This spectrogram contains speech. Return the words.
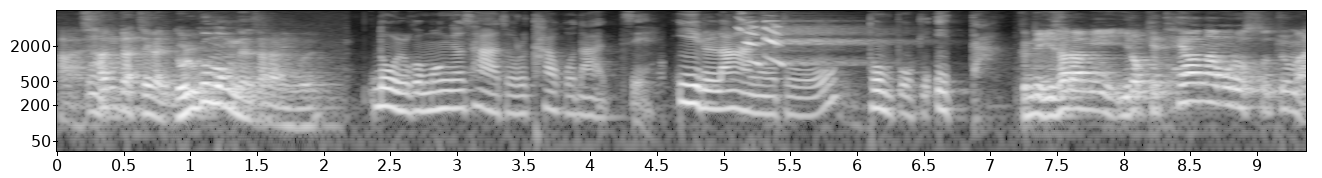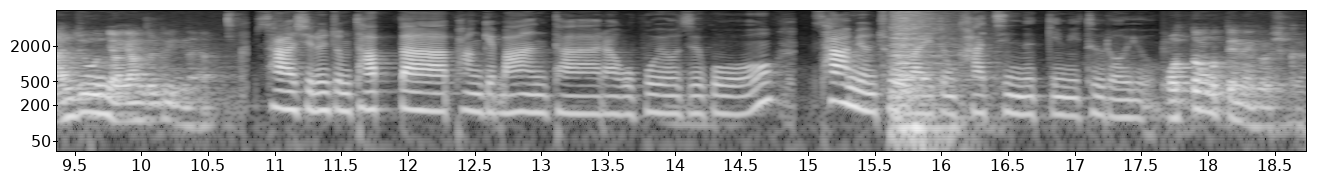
아 사주 자체가 놀고 먹는 사람인 거예요? 놀고 먹는 사조를 타고났지. 일을 안 해도 돈복이 있다 근데 이 사람이 이렇게 태어남으로써 좀 안 좋은 영향들도 있나요? 사실은 좀 답답한 게 많다라고 보여지고 사면 초가에 좀 갇힌 느낌이 들어요 어떤 것 때문에 그러실까요?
